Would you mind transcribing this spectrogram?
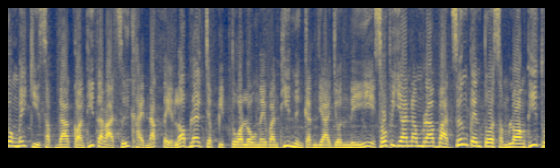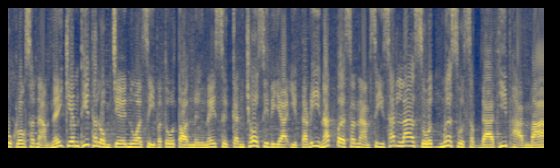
ช่วงไม่กี่สัปดาห์ก่อนที่ตลาดซื้อขายนักเตะรอบแรกจะปิดตัวลงในวันที่ 1 กันยายนนี้โซฟิยานอัมราบัตซึ่งเป็นตัวสำรองที่ถูกลงสนามในเกมที่ถล่มเจนัว 4 ประตูต่อหนึ่งในศึกกันโชซิเรียอิตาลีนัดเปิดสนามซีซั่นล่าสุด เมื่อสุดสัปดาห์ที่ผ่านมา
